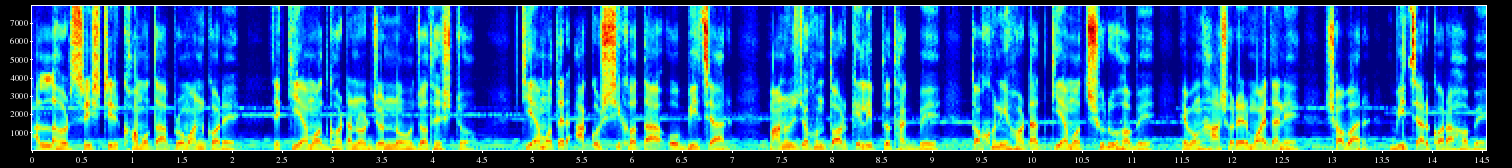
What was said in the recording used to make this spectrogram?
আল্লাহর সৃষ্টির ক্ষমতা প্রমাণ করে যে কিয়ামত ঘটানোর জন্য যথেষ্ট। কিয়ামতের আকস্মিকতা ও বিচার মানুষ যখন তর্কে লিপ্ত থাকবে তখনই হঠাৎ কিয়ামত শুরু হবে এবং হাসরের ময়দানে সবার বিচার করা হবে।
